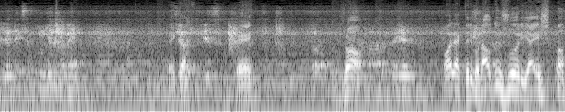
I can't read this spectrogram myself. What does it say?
ele ia ter que ser punido também. Vem cá. eu Vem. João. Olha aqui. tribunal do júri. Aí, João?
